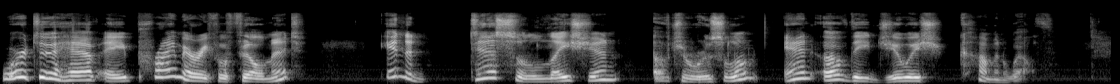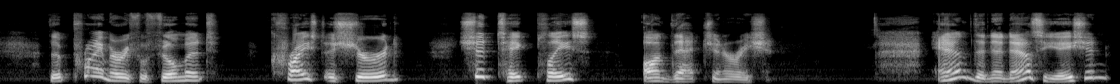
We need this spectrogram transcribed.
were to have a primary fulfillment in the desolation of Jerusalem and of the Jewish commonwealth. The primary fulfillment, Christ assured, should take place on that generation. And the denunciation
